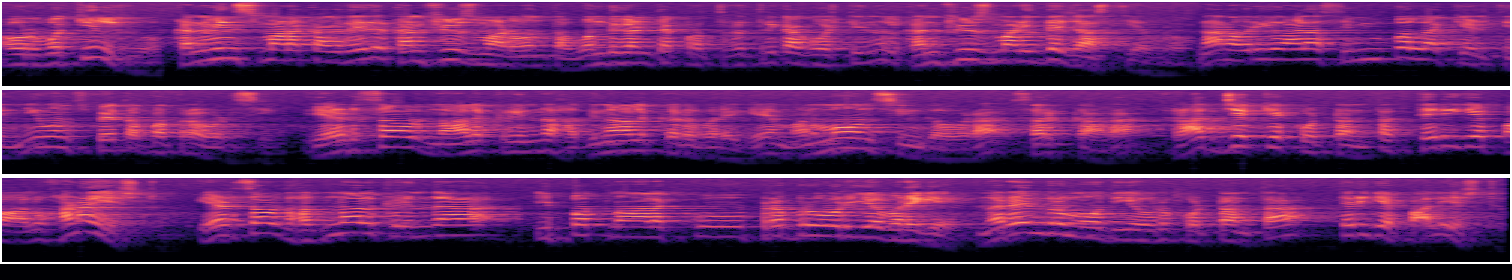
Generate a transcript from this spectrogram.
ಅವ್ರ ವಕೀಲರು ಕನ್ವಿನ್ಸ್ ಮಾಡೋಕ್ಕಾಗದೇ ಇದ್ರೆ ಕನ್ಫ್ಯೂಸ್ ಮಾಡುವಂತ ಒಂದು ಗಂಟೆ ಪತ್- ಪತ್ರಿಕಾಗೋಷ್ಠಿನಲ್ಲಿ ಕನ್ಫ್ಯೂಸ್ ಮಾಡಿದ್ದೇ ಜಾಸ್ತಿ ಅವರು. ನಾನು ಅವರಿಗೆ ಬಹಳ ಸಿಂಪಲ್ ಆಗಿ ಕೇಳ್ತೀನಿ. ನೀವೊಂದು ಶ್ವೇತಪತ್ರ ಹೊಡಿಸಿ. ಎರಡ್ ಸಾವಿರದ ನಾಲ್ಕರಿಂದ ಹದಿನಾಲ್ಕರವರೆಗೆ ಮನಮೋಹನ್ ಸಿಂಗ್ ಅವರ ಸರ್ಕಾರ ರಾಜ್ಯಕ್ಕೆ ಕೊಟ್ಟಂತ ತೆರಿಗೆ ಪಾಲು ಹಣ ಎಷ್ಟು? ಎರಡ್ ಸಾವಿರದ ಹದಿನಾಲ್ಕರಿಂದ ಇಪ್ಪತ್ನಾಲ್ಕು ಫೆಬ್ರವರಿಯವರೆಗೆ ನರೇಂದ್ರ ಮೋದಿ ಅವರು ಕೊಟ್ಟಂತ ತೆರಿಗೆ ಪಾಲು ಎಷ್ಟು?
